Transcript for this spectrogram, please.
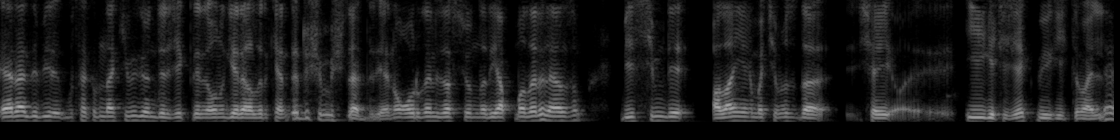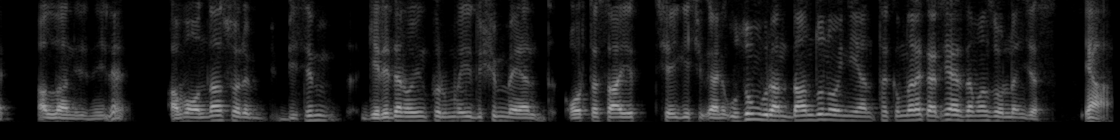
Herhalde bir bu takımdan kimi göndereceklerini onu geri alırken de düşünmüşlerdir. Yani o organizasyonları yapmaları lazım. Biz şimdi Alanya maçımız da şey iyi geçecek büyük ihtimalle Allah'ın izniyle. Ama ondan sonra bizim geriden oyun kurmayı düşünmeyen, orta sahayı şey geçip yani uzun vuran, dandun oynayan takımlara karşı her zaman zorlanacağız. Ya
